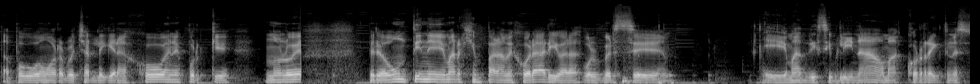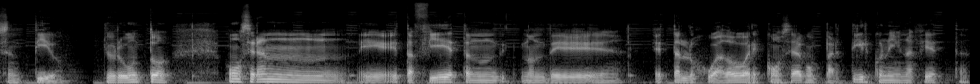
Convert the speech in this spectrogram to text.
tampoco podemos reprocharle que eran jóvenes porque no lo es. Pero aún tiene margen para mejorar y para volverse eh, más disciplinado, más correcto en ese sentido. Yo pregunto, ¿Cómo serán eh, estas fiestas donde, están los jugadores? ¿Cómo será compartir con ellos una fiesta?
